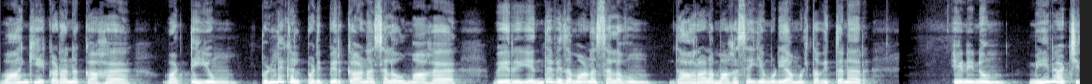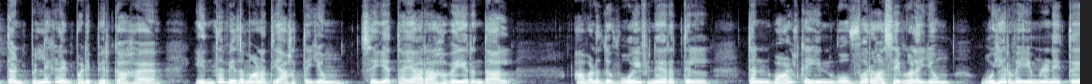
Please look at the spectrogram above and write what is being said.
வாங்கிய கடனுக்காக வட்டியும் பிள்ளைகள் படிப்பிற்கான செலவுமாக வேறு எந்த விதமான செலவும் தாராளமாக செய்ய முடியாமல் தவித்தனர். எனினும் மீனாட்சி தன் பிள்ளைகளின் படிப்பிற்காக எந்த விதமான தியாகத்தையும் செய்ய தயாராகவே இருந்தால் அவளது ஓய்வு நேரத்தில் தன் வாழ்க்கையின் ஒவ்வொரு அசைவுகளையும் உயர்வையும் நினைத்து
